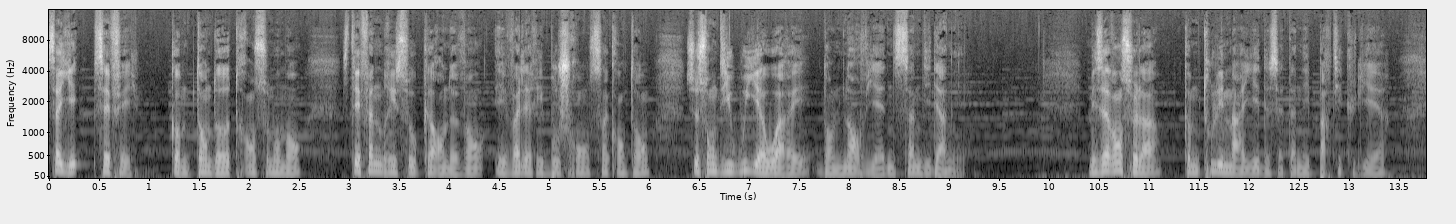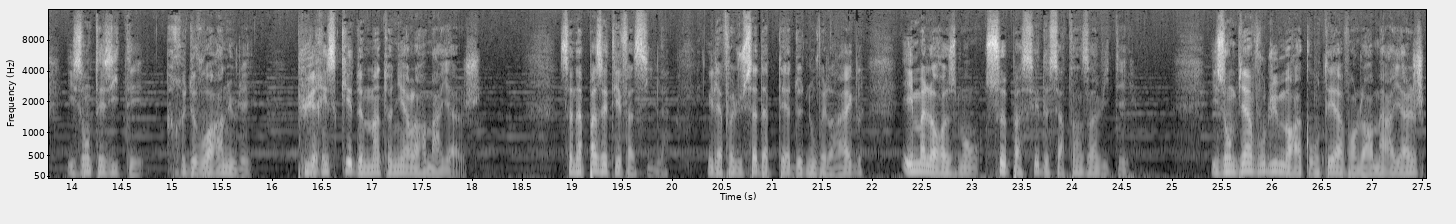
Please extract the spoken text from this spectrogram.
Ça y est, c'est fait. Comme tant d'autres en ce moment, Stéphane Brissot, 49 ans, et Valérie Boucheron, 50 ans, se sont dit oui à Waré, dans le Nord-Vienne, samedi dernier. Mais avant cela, comme tous les mariés de cette année particulière, ils ont hésité, cru devoir annuler, puis risqué de maintenir leur mariage. Ça n'a pas été facile. Il a fallu s'adapter à de nouvelles règles et malheureusement se passer de certains invités. Ils ont bien voulu me raconter avant leur mariage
